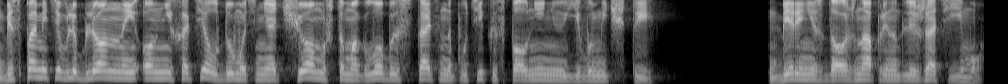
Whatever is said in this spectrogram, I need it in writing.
Без памяти влюбленный он не хотел думать ни о чем, что могло бы стать на пути к исполнению его мечты. Беренис должна принадлежать ему.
